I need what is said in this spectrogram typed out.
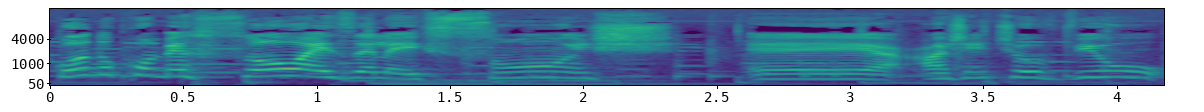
quando começou as eleições, é, a gente ouviu,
